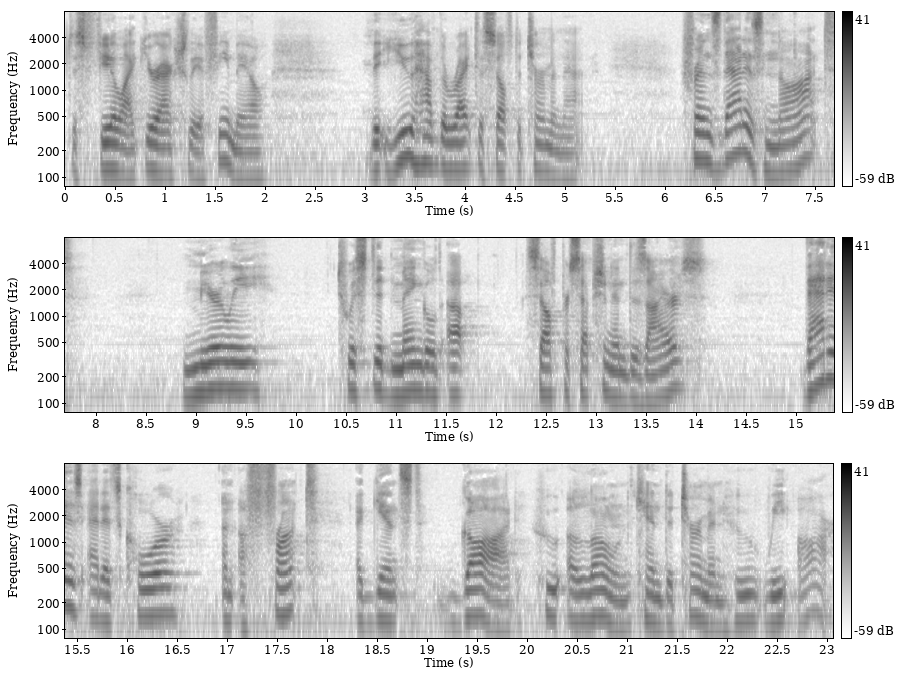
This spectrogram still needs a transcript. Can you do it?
just feel like you're actually a female, that you have the right to self determine that. Friends, that is not merely twisted, mangled up self perception and desires. That is at its core an affront against God, who alone can determine who we are.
